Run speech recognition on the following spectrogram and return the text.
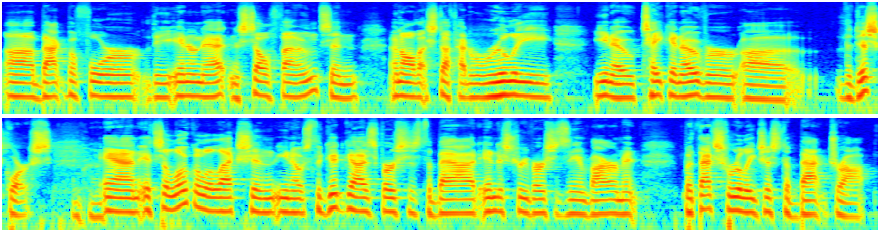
uh, back before the internet and cell phones and and all that stuff had really, you know, taken over. Uh, the discourse and it's a local election you know it's the good guys versus the bad industry versus the environment but that's really just a backdrop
